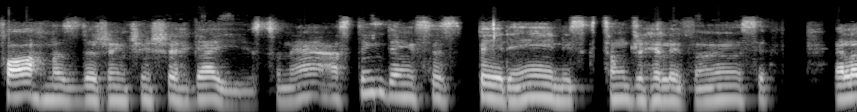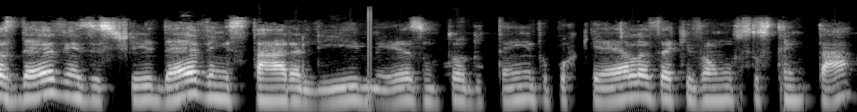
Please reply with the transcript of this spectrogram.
formas da gente enxergar isso, né? As tendências perenes, que são de relevância, elas devem existir, devem estar ali mesmo todo o tempo, porque elas é que vão sustentar,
